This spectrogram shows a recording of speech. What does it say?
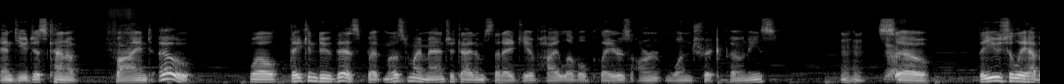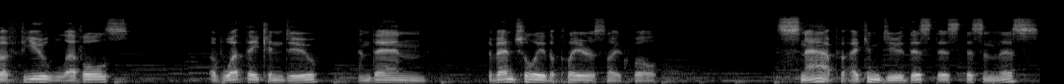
and you just kind of find, "Oh, well, they can do this." But most of my magic items that I give high-level players aren't one-trick ponies. Mhm. So they usually have a few levels of what they can do and then eventually the player's like, "Well, snap i can do this this this and this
